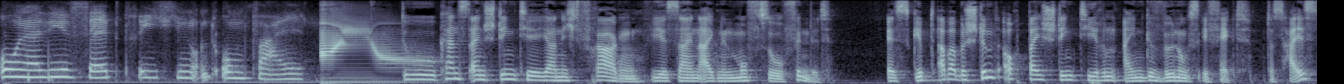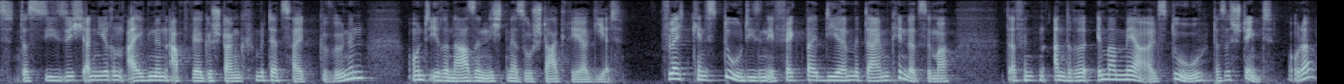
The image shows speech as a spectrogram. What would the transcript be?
die es selbst riechen und umfallen? Du kannst ein Stinktier ja nicht fragen, wie es seinen eigenen Muff so findet. Es gibt aber bestimmt auch bei Stinktieren einen Gewöhnungseffekt. Das heißt, dass sie sich an ihren eigenen Abwehrgestank mit der Zeit gewöhnen und ihre Nase nicht mehr so stark reagiert. Vielleicht kennst du diesen Effekt bei dir mit deinem Kinderzimmer. Da finden andere immer mehr als du, dass es stinkt, oder?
